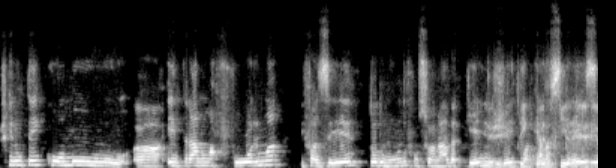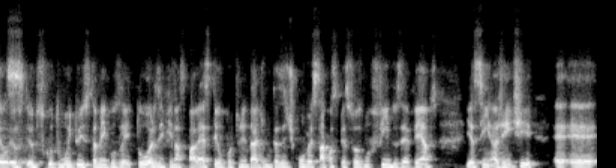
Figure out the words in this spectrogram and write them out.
Acho que não tem como uh, entrar numa forma e fazer todo mundo funcionar daquele e, jeito, com aquelas que, crenças. É, eu, eu, eu, discuto muito isso também com os leitores, enfim, nas palestras, tenho oportunidade muitas vezes de conversar com as pessoas no fim dos eventos, e assim, a gente é, é,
